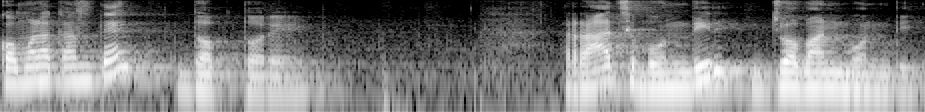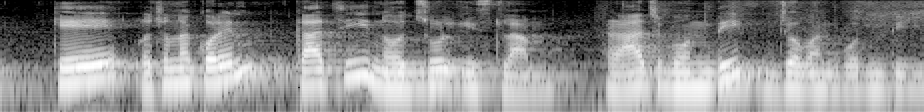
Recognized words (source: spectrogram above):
কমলাকান্তের দপ্তরে। রাজবন্দির জবানবন্দি। কে রচনা করেন? কাজী নজরুল ইসলাম। রাজবন্দি জবানবন্দি।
